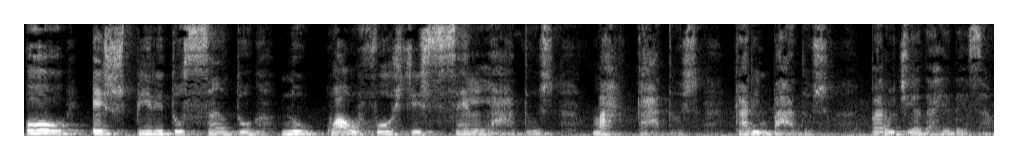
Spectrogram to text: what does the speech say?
o Espírito Santo, no qual fostes selados, marcados, carimbados para o dia da redenção.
